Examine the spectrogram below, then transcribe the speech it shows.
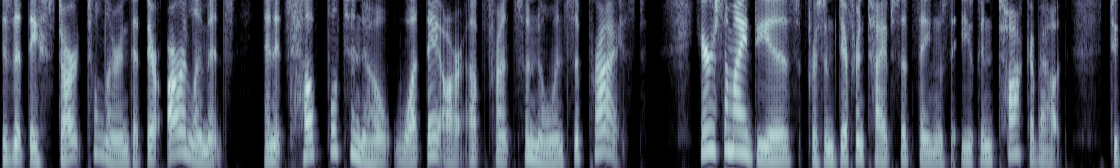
is that they start to learn that there are limits and it's helpful to know what they are up front so no one's surprised. Here are some ideas for some different types of things that you can talk about, to,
